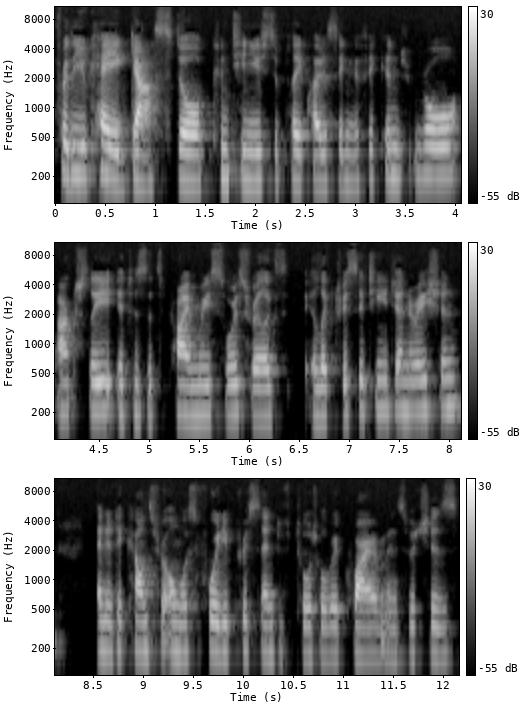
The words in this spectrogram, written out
For the UK, gas still continues to play quite a significant role, actually. It is its primary source for electricity generation, and it accounts for almost 40% of total requirements, which is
